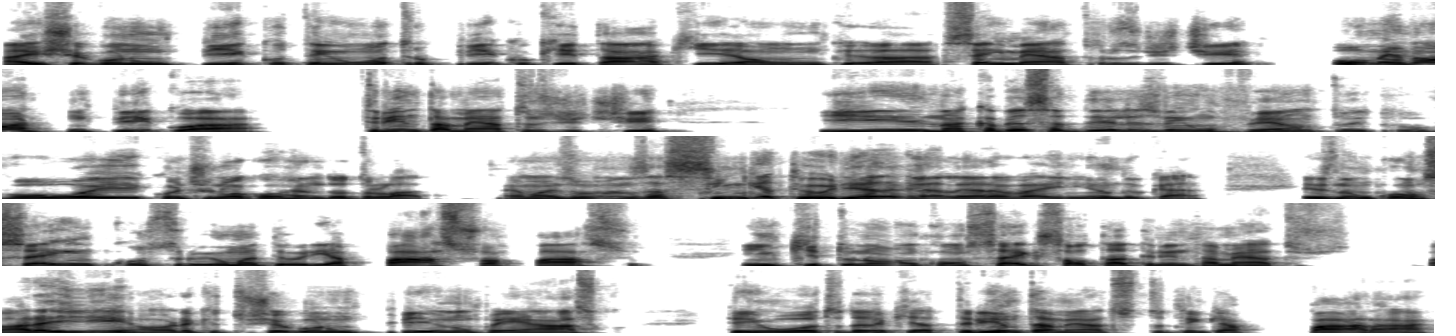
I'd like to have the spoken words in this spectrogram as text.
aí chegou num pico, tem um outro pico que tá aqui a, um, a 100 metros de ti, ou menor, um pico a 30 metros de ti, e na cabeça deles vem um vento e tu voa e continua correndo do outro lado. É mais ou menos assim que a teoria da galera vai indo, cara. Eles não conseguem construir uma teoria passo a passo, em que tu não consegue saltar 30 metros. Para aí, a hora que tu chegou num, num penhasco, tem o outro daqui a 30 metros, tu tem que parar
